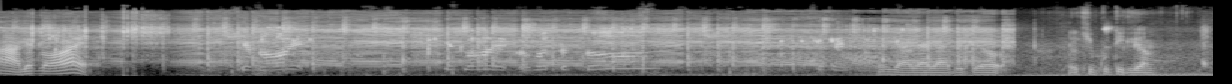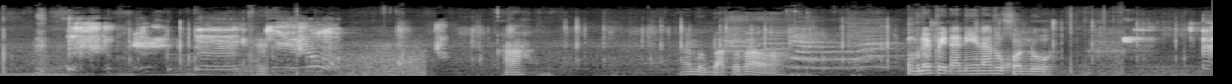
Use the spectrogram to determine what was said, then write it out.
อ่าเรียบร้อย เรียบร้อย เรียบร้อยเอาวัตถุกรเฮ้ยอย่าอย่าอย่าเดี๋ยวเดี๋ยวเดี๋ยวคลิปกูติดเหลือง อืมฮีโร่ฮะไม่หมึกบักหรือเปล่า ผมได้เป็นอันนี้นะทุกคนดู อะ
